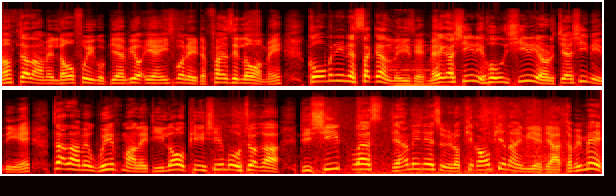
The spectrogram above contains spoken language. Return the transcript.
เนาะတက်လာမယ် low free ကိုပြန်ပြီးတော့ AI Sport နဲ့ defensive လောက်ရမယ်9မိနစ်နဲ့ second 40 mega shield တွေ holy shield တွေတော့ကြံရှိနေသေးတယ်တက်လာမယ် wave မှာလေဒီ low ဖြည့်ရှင်းဖို့အတွက်ကဒီ shield plus damage နဲ့ဆိုရင်တော့ဖြစ်ကောင်းဖြစ်နိုင်သေးရဲ့ဗျာဒါပေမဲ့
